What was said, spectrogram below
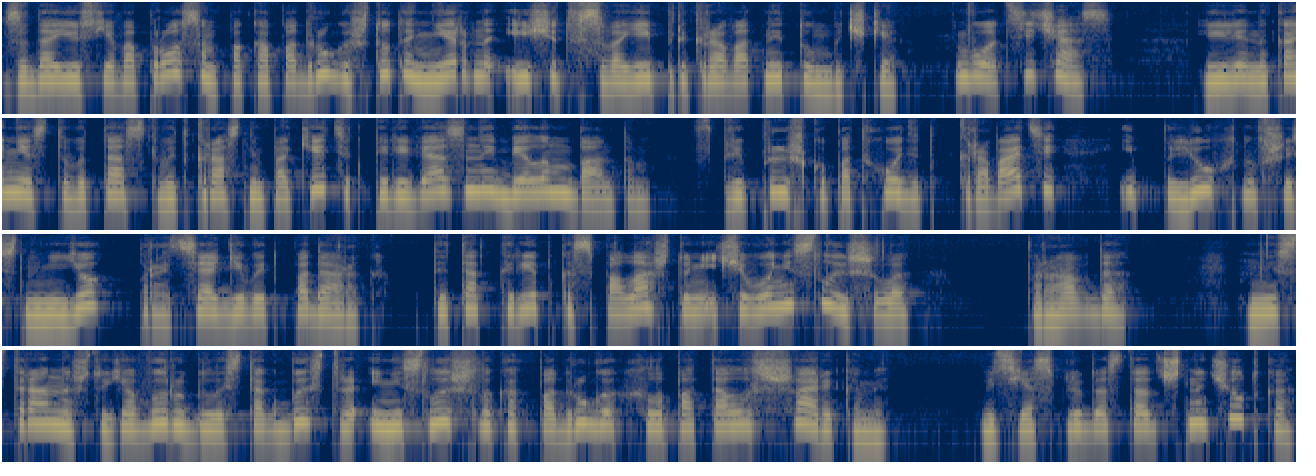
Задаюсь я вопросом, пока подруга что-то нервно ищет в своей прикроватной тумбочке. «Вот, сейчас». Лилия наконец-то вытаскивает красный пакетик, перевязанный белым бантом, в припрыжку подходит к кровати и, плюхнувшись на нее, протягивает подарок. «Ты так крепко спала, что ничего не слышала». «Правда?» Мне странно, что я вырубилась так быстро и не слышала, как подруга хлопотала с шариками. Ведь я сплю достаточно чутко.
